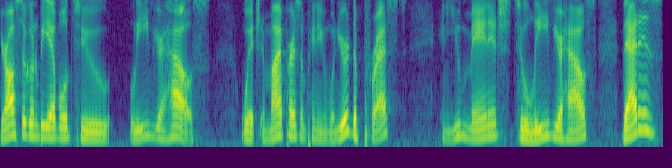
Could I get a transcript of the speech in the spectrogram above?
You're also going to be able to leave your house, which, in my personal opinion, when you're depressed, and you manage to leave your house, that is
